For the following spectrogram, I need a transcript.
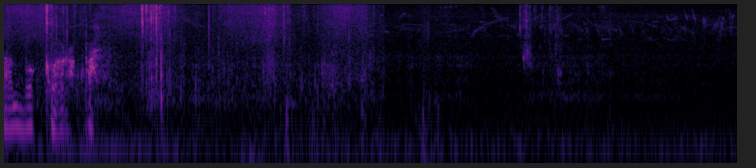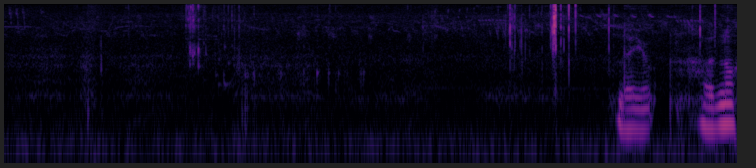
Або коропа. Даю одну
